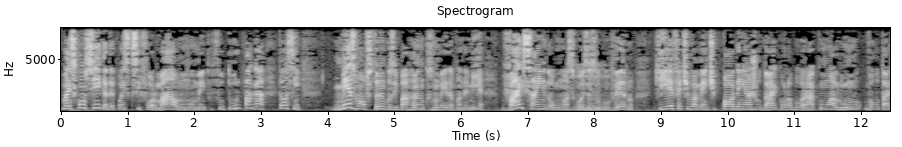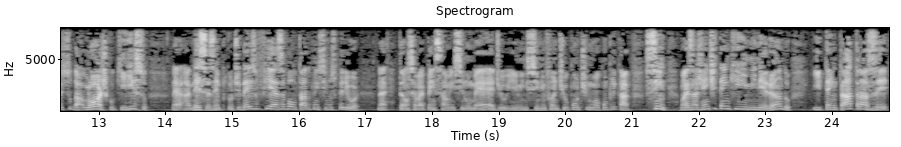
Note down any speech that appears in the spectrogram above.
mas consiga, depois que se formar ou num momento futuro, pagar. Então, assim, mesmo aos trancos e barrancos no meio da pandemia, vai saindo algumas coisas Uhum. do governo que efetivamente podem ajudar e colaborar com o aluno voltar a estudar. Lógico que isso, né, nesse exemplo que eu te dei, o FIES é voltado para o ensino superior. Né? Então você vai pensar o ensino médio e o ensino infantil continua complicado. Sim, mas a gente tem que ir minerando e tentar trazer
